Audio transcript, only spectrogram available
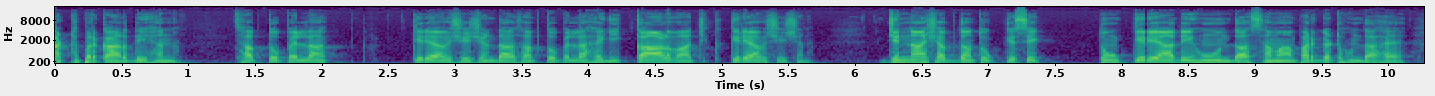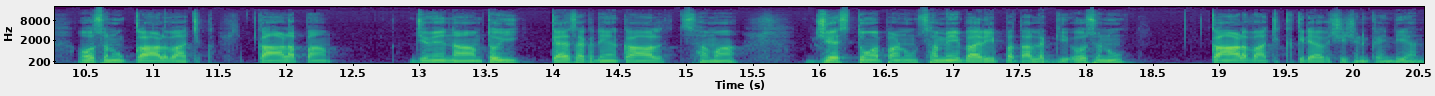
8 ਪ੍ਰਕਾਰ ਦੇ ਹਨ। ਸਭ ਤੋਂ ਪਹਿਲਾਂ ਕਿਰਿਆ ਵਿਸ਼ੇਸ਼ਣ ਦਾ ਸਭ ਤੋਂ ਪਹਿਲਾਂ ਹੈਗੀ ਕਾਲਵਾਚਕ ਕਿਰਿਆ ਵਿਸ਼ੇਸ਼ਣ। ਜਿਨ੍ਹਾਂ ਸ਼ਬਦਾਂ ਤੋਂ ਕਿਸੇ ਤੋਂ ਕਿਰਿਆ ਦੇ ਹੋਣ ਦਾ ਸਮਾਂ ਪ੍ਰਗਟ ਹੁੰਦਾ ਹੈ, ਉਸ ਨੂੰ ਕਾਲਵਾਚਕ, ਕਾਲ ਆਪਾਂ ਜਿਵੇਂ ਨਾਮ ਤੋਂ ਹੀ ਕਹਿ ਸਕਦੇ ਹਾਂ ਕਾਲ ਸਮਾਂ, ਜਿਸ ਤੋਂ ਆਪਾਂ ਨੂੰ ਸਮੇਂ ਬਾਰੇ ਪਤਾ ਲੱਗੇ, ਉਸ ਨੂੰ ਕਾਲਵਾਚਕ ਕਿਰਿਆ ਵਿਸ਼ੇਸ਼ਣ ਕਹਿੰਦੇ ਹਨ।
